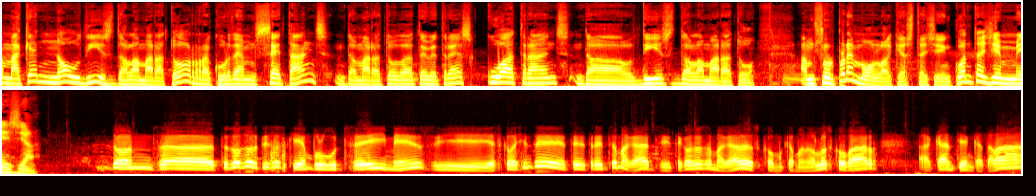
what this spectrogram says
amb aquest nou disc de la Marató. Recordem 7 anys de Marató de TV3, 4 anys del disc de la Marató. Em sorprèn molt aquesta gent. Quanta gent més hi ha? Doncs eh, tots els artistes que hi han volgut ser i més, i és que la gent té, té trets amagats i té coses amagades, com que Manolo Escobar eh, canti en català.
